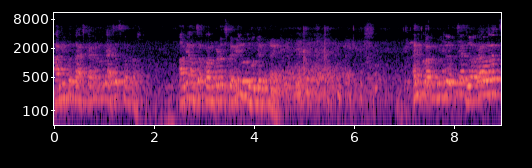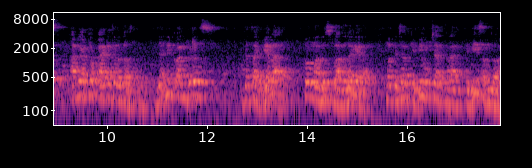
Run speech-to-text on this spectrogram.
आम्ही पण राजकारणामध्ये असंच करत असतो. आम्ही आमचा कॉन्फिडन्स कधी लूज होऊ देत नाही. आणि कॉन्फिडन्सच्या जोरावरच आम्ही आमच्या पायऱ्या चढत असतो. ज्यांनी कॉन्फिडन्स ज्याचा गेला तो माणूस बाजूला गेला. मग त्याच्यावर किती उपचार करा किती समजावा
